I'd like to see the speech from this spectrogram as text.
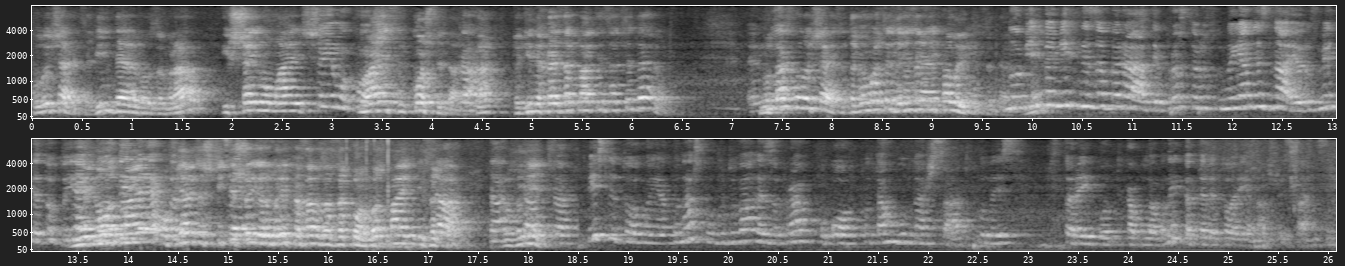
Получається, він дерево забрав і ще йому мають, Що йому має кошти? кошти дати, Так. так. Тоді нехай заплатить за це дерево. Е, Ну так виходить, то ви можете зрізати і палити це дерево. Ну він би міг не забирати, просто роз- ну я не знаю, розумієте? Тобто я Ні, як ну от молодий має, директор. опять же ж тільки це- що Ігор казав за закон. От мають і закон. Так, так, Розумієте? так, так. Після того, як у нас побудували заправку ОКО, там був наш сад колись старий, бо така була велика територія нашої станції.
